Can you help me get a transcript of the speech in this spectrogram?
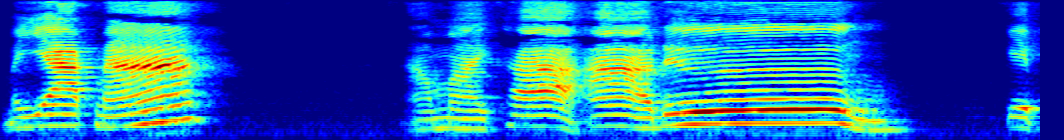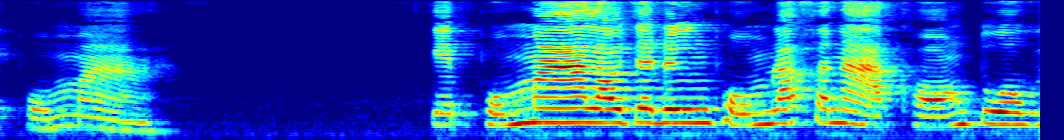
ไม่ยากนะ เอาใหม่ค่ะ อ่าดึง เก็บผมมา เก็บผมมาเราจะดึงผมลักษณะของตัว V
